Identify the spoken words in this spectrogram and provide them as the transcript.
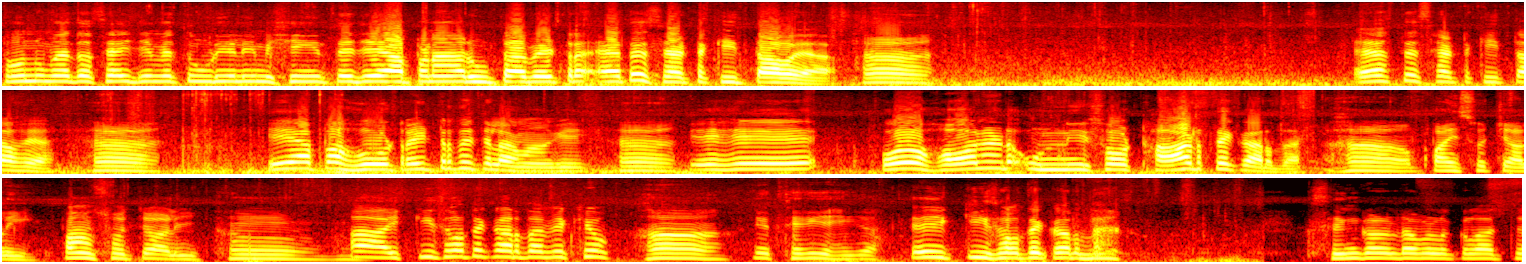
ਤੁਹਾਨੂੰ ਮੈਂ ਦੱਸਿਆ ਸੀ ਜਿਵੇਂ ਤੂੜੀ ਵਾਲੀ ਮਸ਼ੀਨ ਤੇ ਜੇ ਆਪਣਾ ਰੂਟਾਵੇਟਰ ਇਹ ਤੇ ਸੈੱਟ ਕੀਤਾ ਹੋਇਆ। ਹਾਂ। ਇਸ ਤੇ ਸੈੱਟ ਕੀਤਾ ਹੋਇਆ। ਹਾਂ। ਇਹ ਆਪਾਂ ਹੋਰ ਟਰੈਕਟਰ ਤੇ ਚਲਾਵਾਂਗੇ। ਹਾਂ। ਇਹ ਉਹ ਹਾਲੈਂਡ 1968 ਤੇ ਕਰਦਾ। ਹਾਂ 540 540 ਹੂੰ। ਆ 2100 ਤੇ ਕਰਦਾ ਵੇਖਿਓ। ਹਾਂ ਇੱਥੇ ਵੀ ਇਹੀਗਾ ਇਹ 2100 ਤੇ ਕਰਦਾ। ਸਿੰਗਲ ਡਬਲ ਕਲਚ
